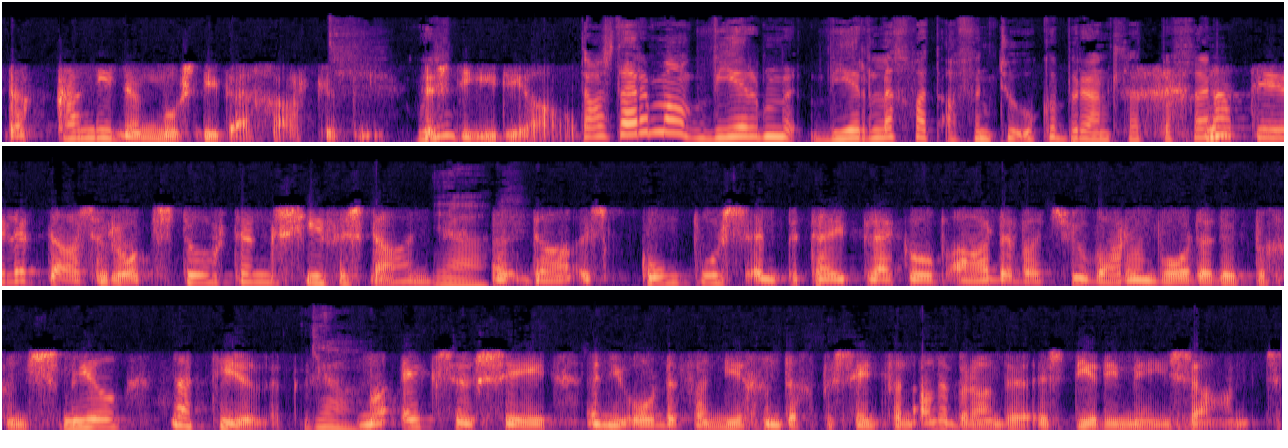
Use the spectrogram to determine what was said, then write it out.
Dan kan die ding mos nie weghardloop nie. Dis die ideaal. Daar's darmal weer weerlig wat af en toe ook 'n brand laat begin. Natuurlik, daar's rotsstortings, jy verstaan? Ja. Uh, daar is kompos in party plekke op aarde wat so warm word dat dit begin smeul, natuurlik. Ja. Maar ek sou sê in die orde van 90% van alle brande is deur die mens se hand.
